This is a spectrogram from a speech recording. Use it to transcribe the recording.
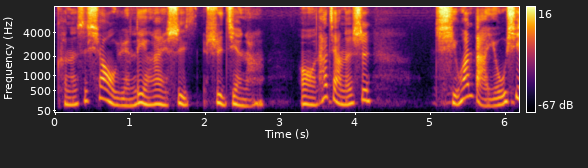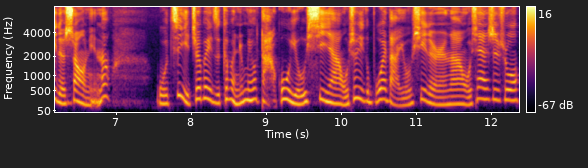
可能是校园恋爱事事件啊。哦，他讲的是喜欢打游戏的少年。那我自己这辈子根本就没有打过游戏啊，我是一个不会打游戏的人啊。我现在是说。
